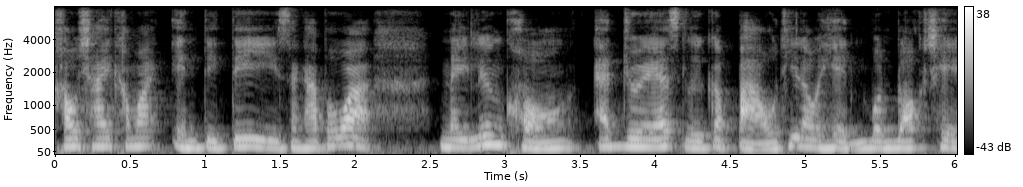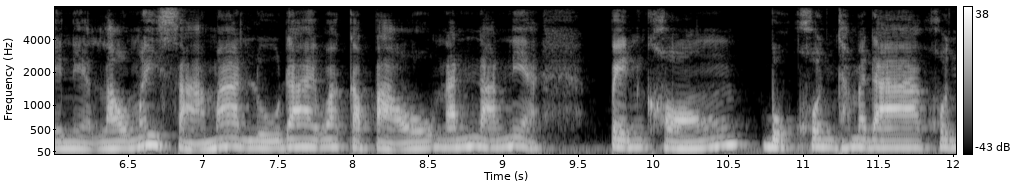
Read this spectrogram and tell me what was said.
เขาใช้คำว่า entities นะครับ เพราะว่าในเรื่องของ address หรือกระเป๋าที่เราเห็นบนบล็อกเชนเนี่ย เราไม่สามารถรู้ได้ว่ากระเป๋านั้นๆเนี่ยเป็นของบุคคลธรรมดาคน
